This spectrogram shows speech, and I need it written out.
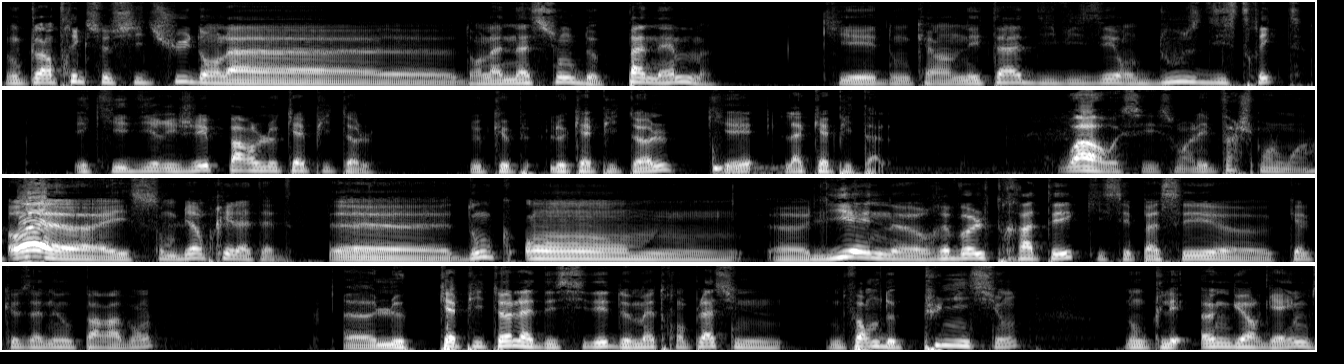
l'intrigue se situe dans la dans la nation de Panem, qui est donc un État divisé en 12 districts et qui est dirigé par le Capitole. Le, le Capitole, qui est la capitale. Waouh, ils sont allés vachement loin. Ouais, ouais, ouais, ils se sont bien pris la tête. Euh, donc, en, euh, lié à une révolte ratée qui s'est passée euh, quelques années auparavant, euh, le Capitole a décidé de mettre en place une, une forme de punition, donc les Hunger Games,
